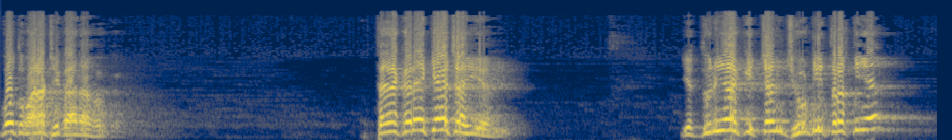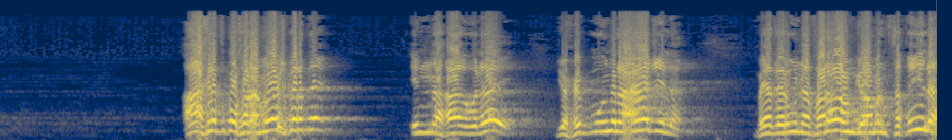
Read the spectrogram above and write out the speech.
وہ تمہارا ٹھکانا ہوگا۔ طے کرے کیا چاہیے ہمیں؟ یہ دنیا کی چند جھوٹی ترقیاں آخرت کو فراموش کر دیں۔ ان جو حبون العاجل بہترون فراہم جو امن ثقیلا۔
